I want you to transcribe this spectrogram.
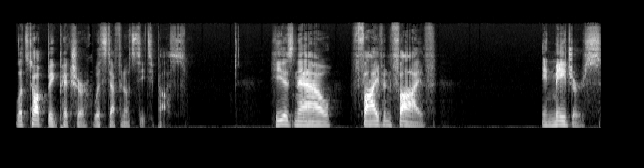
Let's talk big picture with Stefanos Tsitsipas. He is now five and five in majors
